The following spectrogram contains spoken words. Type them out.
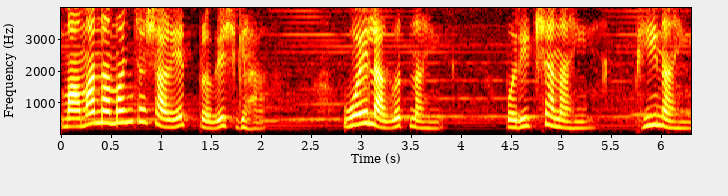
मामा नामांच्या शाळेत प्रवेश घ्या. वय लागत नाही परीक्षा नाही फी नाही.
